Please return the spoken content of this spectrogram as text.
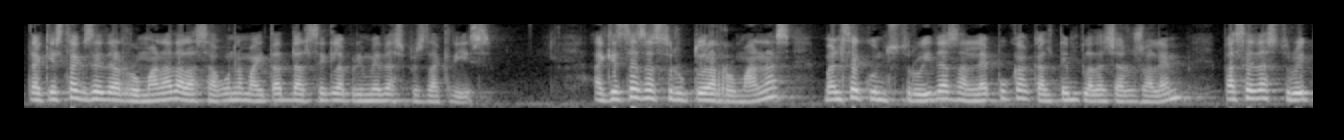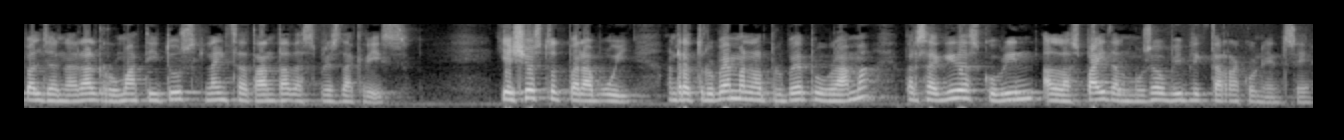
d'aquesta exedra romana de la segona meitat del segle I després de Cris. Aquestes estructures romanes van ser construïdes en l'època que el temple de Jerusalem va ser destruït pel general romà Titus l'any 70 després de Cris. I això és tot per avui. Ens retrobem en el proper programa per seguir descobrint l'espai del Museu Bíblic Tarraconense.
